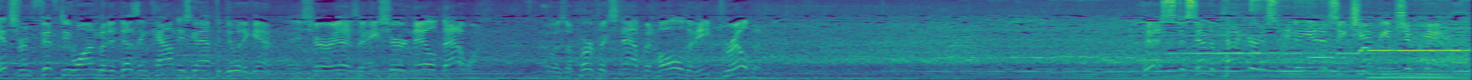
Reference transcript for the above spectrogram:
Hits from 51, but it doesn't count. He's going to have to do it again. He sure is, and he sure nailed that one. It was a perfect snap and hold, and he drilled it. This to send the Packers into the NFC Championship game.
